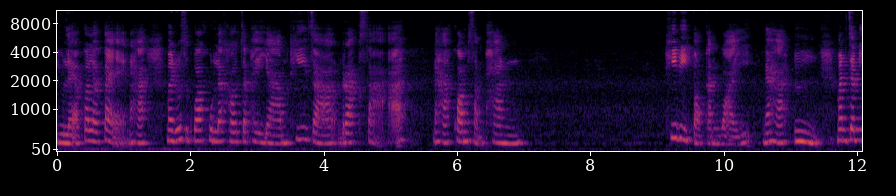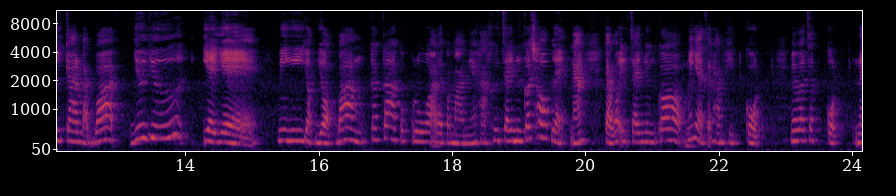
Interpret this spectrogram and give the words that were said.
อยู่แล้วก็แล้วแต่นะคะไม่รู้สึกว่าคุณและเขาจะพยายามที่จะรักษานะคะความสัมพันธ์ ที่ดีต่อกันไว้นะคะ อืม มันจะมีการแบบว่ายื้อๆแย่ๆ มีหยอกหยอกบ้างกล้ากล้ากลัวอะไรประมาณนี้ค่ะ คือใจนึงก็ชอบแหละนะ แต่ว่าอีกใจหนึงก็ไม่อยากจะทำผิดกฎ ไม่ว่าจะกฎใน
